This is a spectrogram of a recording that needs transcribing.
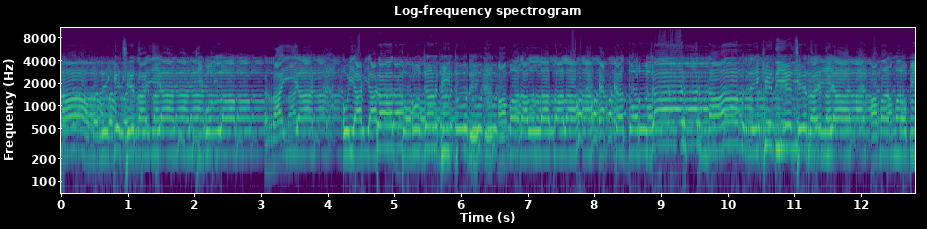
নাম রেখেছে রাইয়ান কি বললাম? রাইয়ান ওই আটটা দরজার ভিতরে আমার আল্লাহ তাআলা একটা দরজার নাম রেখে দিয়েছে রাইয়ান। আমার নবী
